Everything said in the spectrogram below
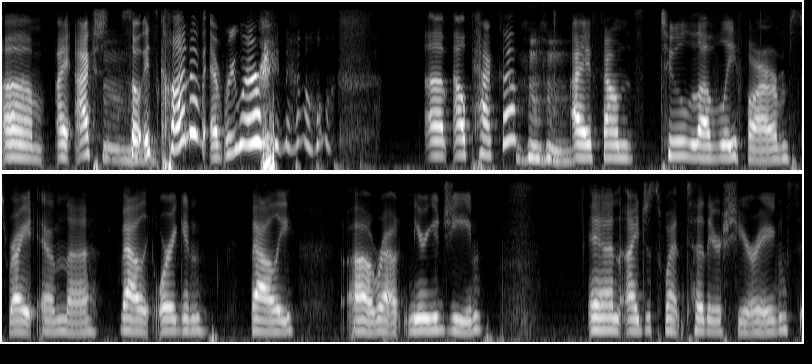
um, I actually so Hmm. it's kind of everywhere right now. Um, alpaca, I found two lovely farms right in the valley, Oregon Valley, uh, around near Eugene, and I just went to their shearings,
